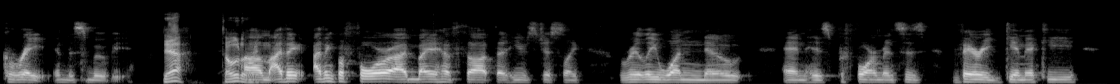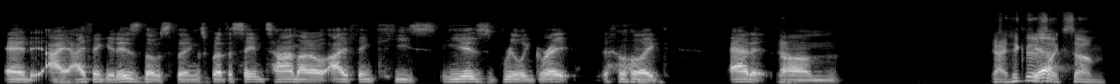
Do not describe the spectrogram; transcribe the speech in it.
great in this movie. Yeah, totally. Um, I think I think before I may have thought that he was just like really one note and his performance is very gimmicky. And I, I think it is those things, but at the same time, I don't, I think he's he is really great, like at it. Yeah. Um, yeah, I think there's yeah. like some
